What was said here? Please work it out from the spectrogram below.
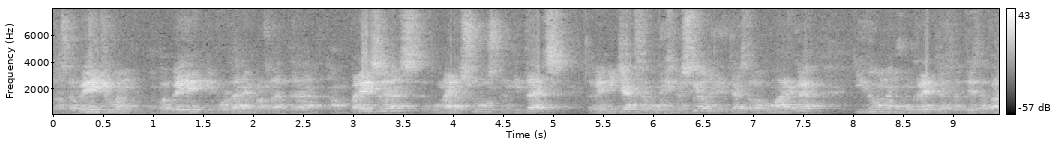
doncs, també hi juguen un paper important. Hem parlat d'empreses, de comerços, d'entitats, també mitjans de comunicació, en aquest cas de la comarca, i d'un en concret que des de fa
